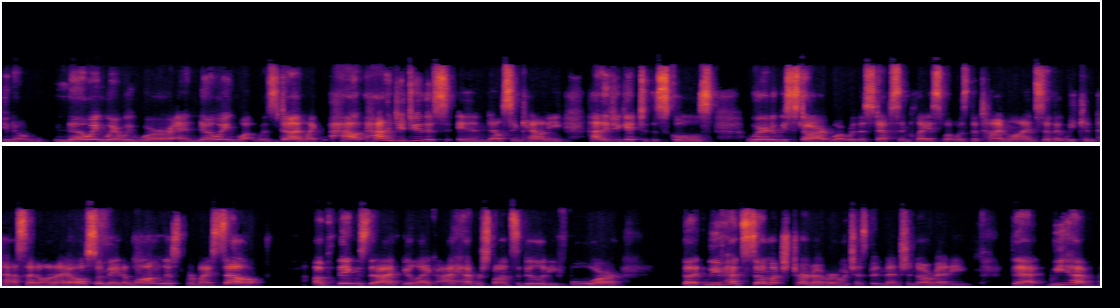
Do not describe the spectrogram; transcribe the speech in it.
you know, knowing where we were and knowing what was done. Like, how how did you do this in Nelson County? How did you get to the schools? Where do we start? What were the steps in place? What was the timeline so that we can pass that on? I also made a long list for myself of things that I feel like I have responsibility for. But we've had so much turnover, which has been mentioned already, that we have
